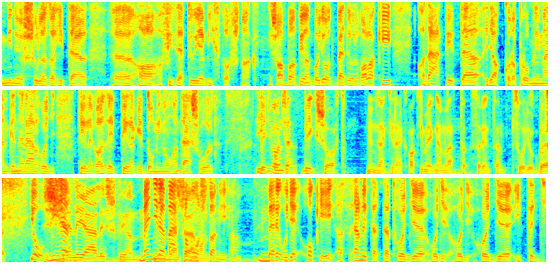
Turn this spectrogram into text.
minősül az a hitel a, a fizetője biztosnak. És abban a pillanatban, hogy ott bedől valaki, az áttétel egy akkora problémát generál, hogy tényleg az egy, tényleg egy dominó hatás volt. Így van, de... Big Short mindenkinek. Aki még nem látta, szerintem szóljuk be. Jó, Zseniális film. Mennyire más a mostani? Mert ugye oké, okay, azt említetted, hogy, hogy, hogy, hogy itt egy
